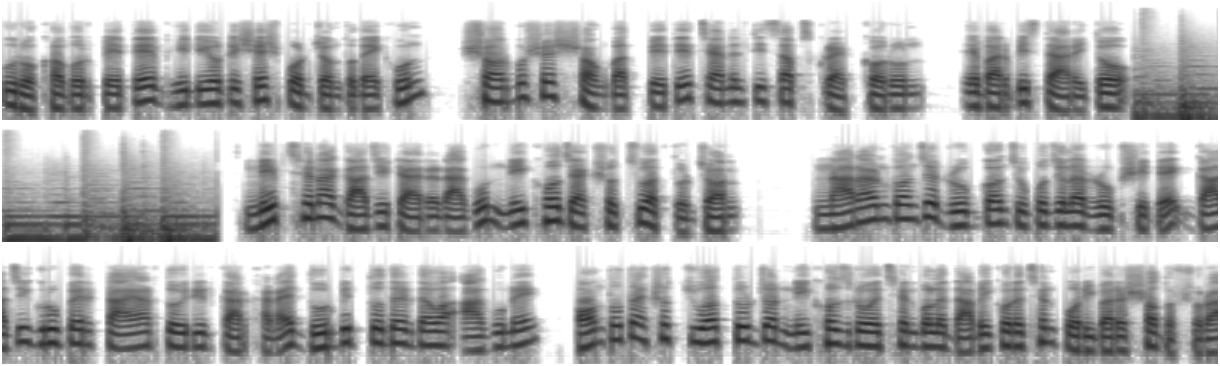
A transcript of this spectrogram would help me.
পুরো খবর পেতে ভিডিওটি শেষ পর্যন্ত দেখুন। সর্বশেষ সংবাদ পেতে চ্যানেলটি সাবস্ক্রাইব করুন। এবার বিস্তারিত। নিভছে না গাজী টায়ারের আগুন নিখোঁজ একশো চুয়াত্তর জন। নারায়ণগঞ্জের রূপগঞ্জ উপজেলার রূপসীতে গাজী গ্রুপের টায়ার তৈরির কারখানায় দুর্বৃত্তদের দেওয়া আগুনে অন্তত একশো চুয়াত্তর জন নিখোঁজ রয়েছেন বলে দাবি করেছেন পরিবারের সদস্যরা।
